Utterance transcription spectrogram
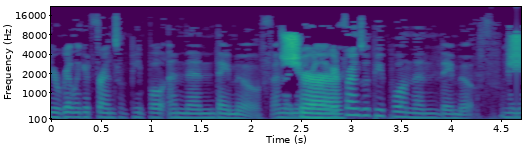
you're really good friends with people and then they move, and then you're really good friends with people and then they move. And then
